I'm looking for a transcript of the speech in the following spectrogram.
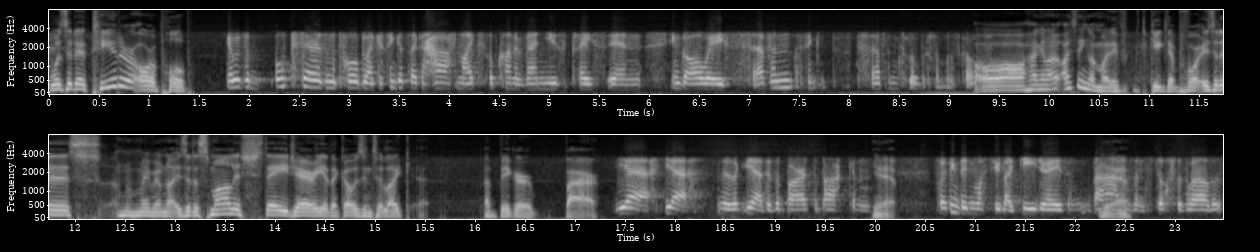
Was it a theatre or a pub? It was a, upstairs in the pub, like I think it's like a half nightclub kind of venues place in in Galway Seven. I think Seven Club or something it's called. Oh, hang on. I, I think I might have gigged there before. Is it a maybe I'm not? Is it a smallish stage area that goes into like a, a bigger bar? Yeah, yeah. There's a, yeah, there's a bar at the back, and Yeah. so I think they must do like DJs and bands Yeah. and stuff as well as,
